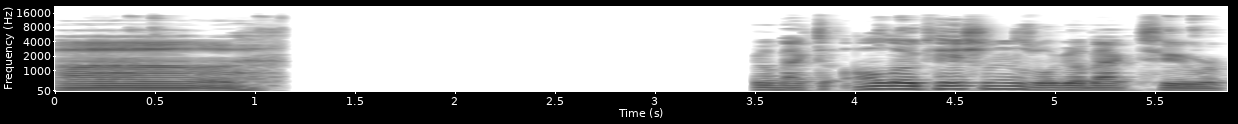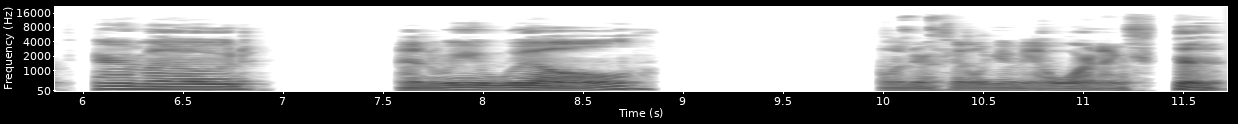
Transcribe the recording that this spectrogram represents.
Uh, go back to all locations. We'll go back to repair mode. And we will... I wonder if it'll give me a warning. it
